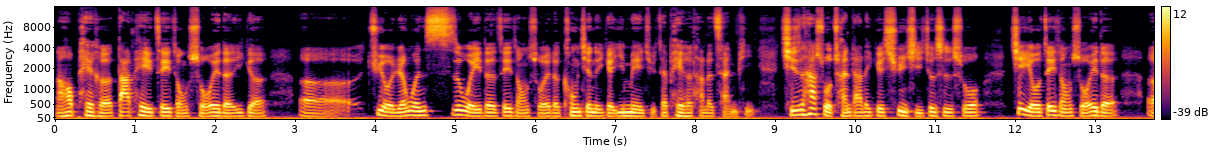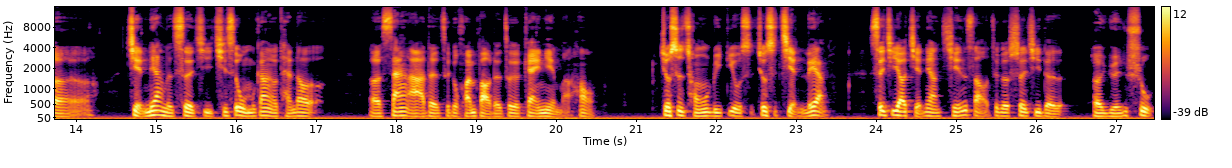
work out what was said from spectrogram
然后配合搭配这种所谓的一个呃具有人文思维的这种所谓的空间的一个 image，再配合它的产品，其实它所传达的一个讯息就是说，借由这种所谓的呃减量的设计，其实我们刚刚有谈到呃三 R 的这个环保的这个概念嘛，哈，就是从 reduce 就是减量。设计要减量，减少这个设计的呃元素，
